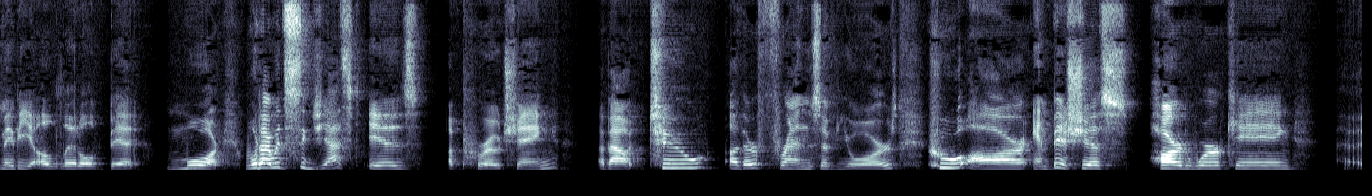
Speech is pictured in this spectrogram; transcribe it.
maybe a little bit more. What I would suggest is approaching about two other friends of yours who are ambitious, hardworking, uh,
